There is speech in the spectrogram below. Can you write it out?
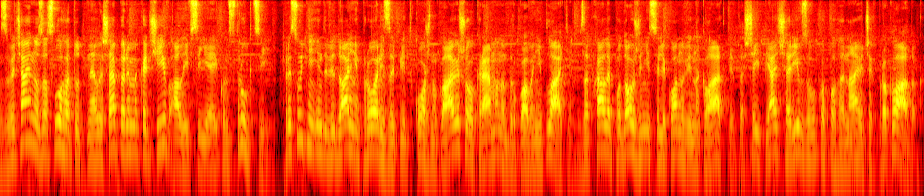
Звичайно, заслуга тут не лише перемикачів, але й всієї конструкції. Присутні індивідуальні прорізи під кожну клавішу окремо на друкованій платі. Запхали подовжені силіконові накладки та ще й 5 шарів звукопоглинаючих прокладок.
